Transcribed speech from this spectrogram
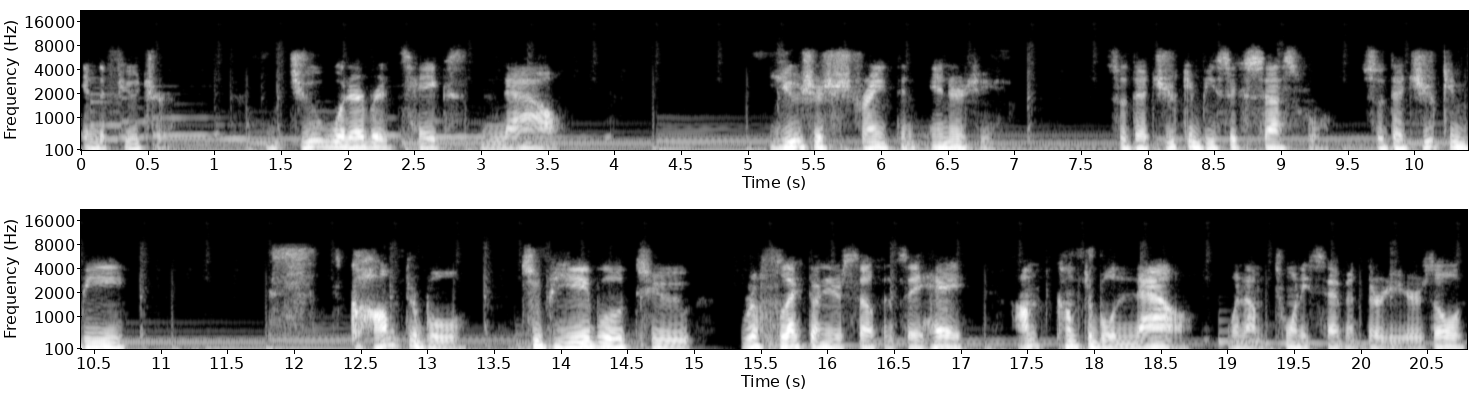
in the future do whatever it takes now. Use your strength and energy so that you can be successful, so that you can be comfortable to be able to reflect on yourself and say, hey, I'm comfortable now when I'm 27, 30 years old.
